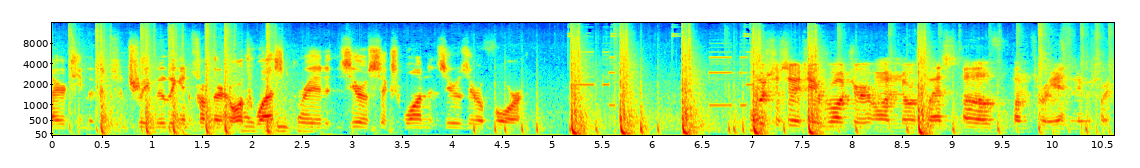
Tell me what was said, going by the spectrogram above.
Another fire team of infantry moving in from their northwest, grid 061004. Witchcraft 02, Roger on northwest of 13 at Newford.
